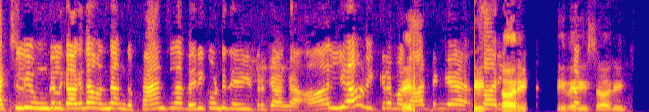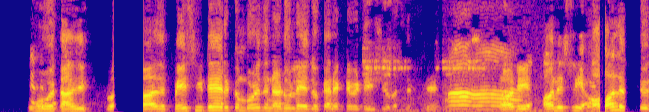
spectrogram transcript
Actually, உங்களுக்காக தான் வந்து அங்க fans எல்லாம் வெறி கொண்டு தேடிட்டு இருக்காங்க. ஆலியா விக்ரம காட்டுங்க. சாரி வெரி சாரி அது பேசிட்டே இருக்கும்பொழுது நடுவுல ஏதோ கனெக்டிவிட்டி இஷ்யூ வந்துருச்சு. Sorry honestly all of you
